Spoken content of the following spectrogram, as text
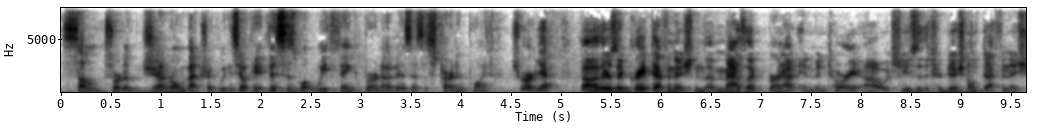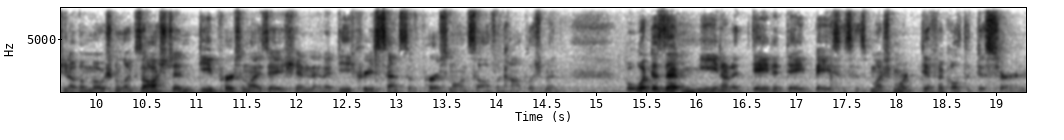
some sort of general metric we can say okay this is what we think burnout is as a starting point? Sure yeah. Uh, there's a great definition the Maslach burnout inventory uh, which uses the traditional definition of emotional exhaustion depersonalization and a decreased sense of personal and self-accomplishment. But what does that mean on a day-to-day basis? It's much more difficult to discern.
